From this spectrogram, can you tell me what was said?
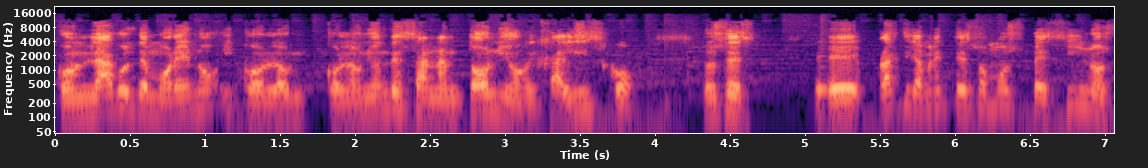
con Lagos de Moreno y con la, con la Unión de San Antonio, en Jalisco. Entonces, eh, prácticamente somos vecinos,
